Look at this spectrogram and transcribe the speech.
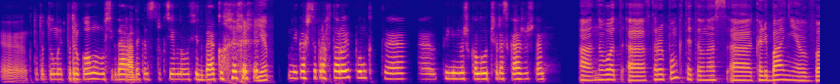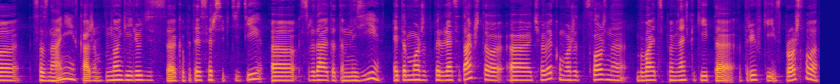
э, кто-то думает по-другому, мы всегда рады конструктивному фидбэку. Yep. Мне кажется, про второй пункт э, ты немножко лучше расскажешь, да? А, ну вот, а, второй пункт это у нас а, колебания в сознании, скажем. Многие люди с э, КПТСР CPTSD э, страдают от амнезии. Это может проявляться так, что э, человеку может сложно бывает вспоминать какие-то отрывки из прошлого,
